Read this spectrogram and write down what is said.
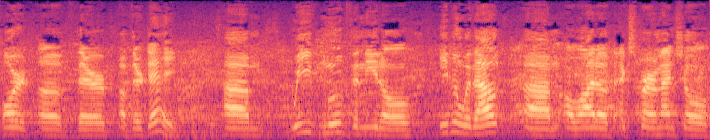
part of their of their day. Um, we've moved the needle even without um, a lot of experimental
